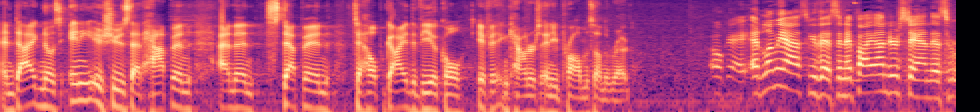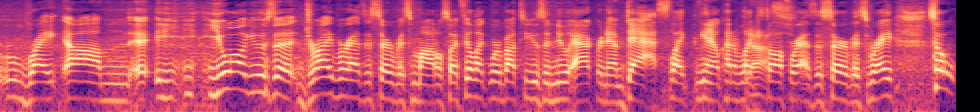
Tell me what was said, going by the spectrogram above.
and diagnose any issues that happen and then step in to help guide the vehicle if it encounters any problems on the road. Okay, and let me ask you this, and if I understand this right, um, you all use a driver as a service model, so I feel like we're about to use a new acronym, DAS, like, you know, kind of like DaaS. software as a service, right? So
